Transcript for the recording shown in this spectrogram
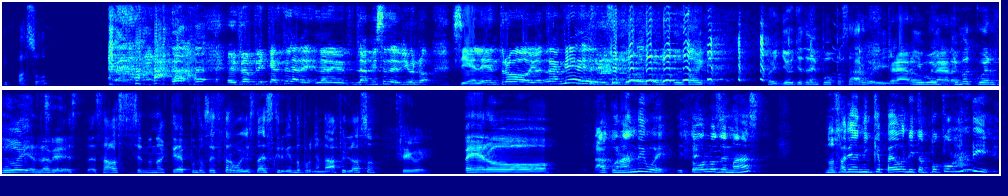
y pasó. Es, aplicaste la de la, de, la pista de view, ¿no? Si él entró, yo también. Exactamente, entonces dije, Oye, yo, yo también puedo pasar, güey. Claro, Y, güey, claro. yo me acuerdo, güey, Sí. haciendo una actividad de puntos extra, güey. Yo estaba escribiendo porque andaba filoso. Sí, güey. Pero estaba con Andy, güey. Y todos los demás no sabían ni qué pedo, ni tampoco Andy.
